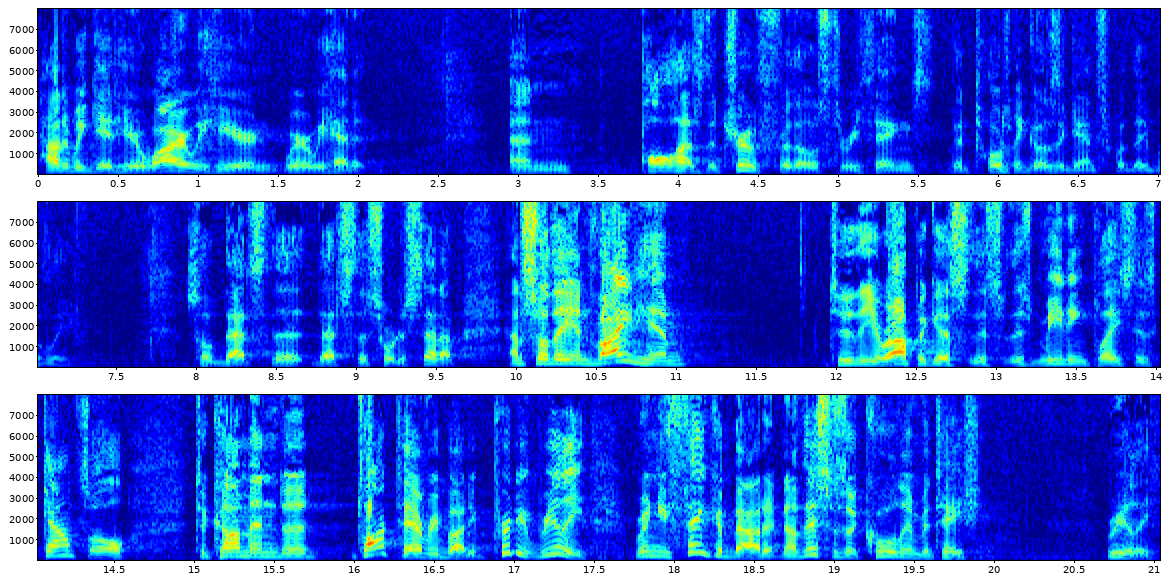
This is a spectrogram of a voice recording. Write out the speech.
How did we get here? Why are we here? And where are we headed? And Paul has the truth for those three things that totally goes against what they believe. So that's the, that's the sort of setup. And so they invite him to the Areopagus, this, this meeting place, this council, to come and to talk to everybody. Pretty, really, when you think about it, now this is a cool invitation, really,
